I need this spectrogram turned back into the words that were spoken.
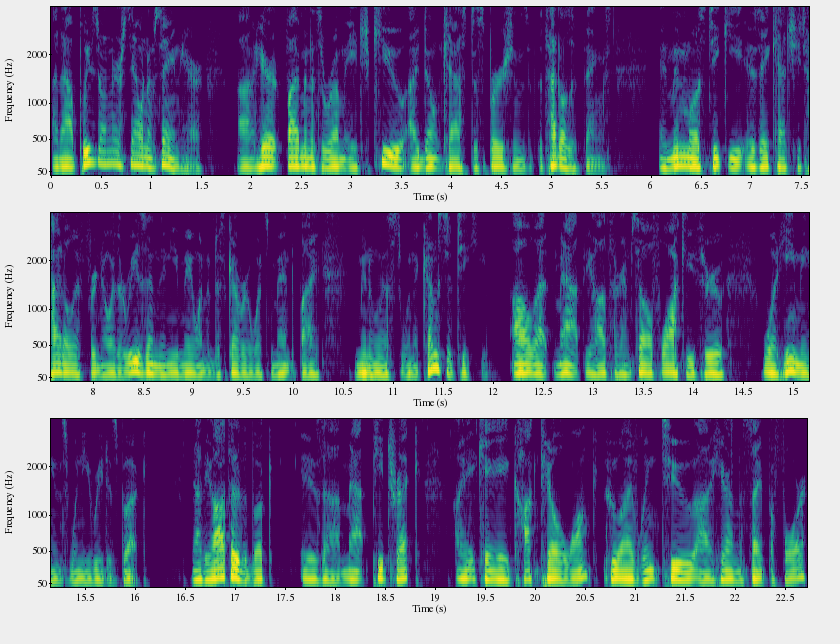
Uh, now, please don't understand what I'm saying here. Uh, here at 5 Minutes of Rum HQ, I don't cast aspersions at the titles of things. And Minimalist Tiki is a catchy title, if for no other reason, then you may want to discover what's meant by minimalist when it comes to Tiki. I'll let Matt, the author himself, walk you through what he means when you read his book. Now, the author of the book is uh, Matt Pietrek, aka Cocktail Wonk, who I've linked to uh, here on the site before.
